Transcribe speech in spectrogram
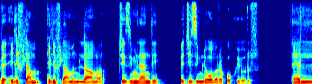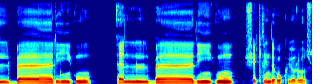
Ve elif lam, elif lamın lamı cezimlendi ve cezimli olarak okuyoruz. El-bari'u, el-bari'u şeklinde okuyoruz.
